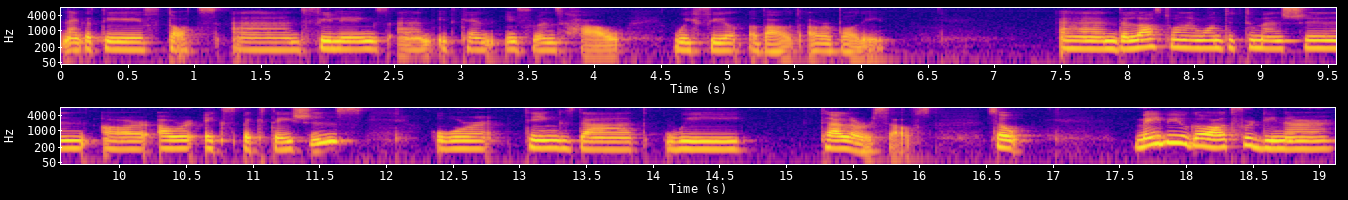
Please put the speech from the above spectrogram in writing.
negative thoughts and feelings, and it can influence how we feel about our body. And the last one I wanted to mention are our expectations or things that we tell ourselves. So maybe you go out for dinner,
